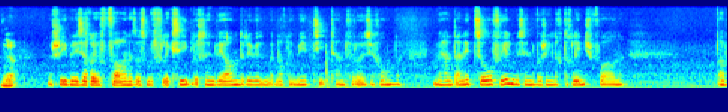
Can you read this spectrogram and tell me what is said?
Ja. Wir schreiben uns ein bisschen auf die Fahne, dass wir flexibler sind wie andere, weil wir noch ein bisschen mehr Zeit haben für unsere Kunden. Wir haben auch nicht so viel, wir sind wahrscheinlich der kleinste von allen. Aber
